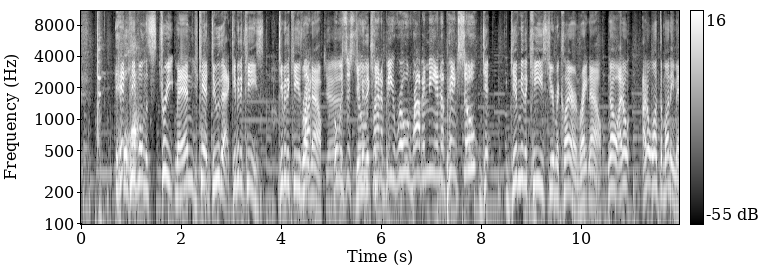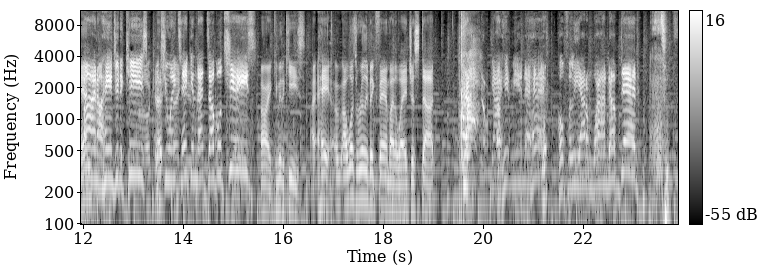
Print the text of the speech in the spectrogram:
Hitting people in the street, man. You can't do that. Give me the keys. Give me the keys right What? now. Who is this Give me dude the key- trying to be rude, robbing me in a pink suit? Get, give me the keys to your McLaren right now. No, I don't. I don't want the money, man. Fine, I'll hand you the keys, but you ain't taking that double cheese. All right, give me the keys. I, hey, I, I was a really big fan, by the way. Just uh, Guy hit me in the head. Hopefully, I don't wind up dead.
